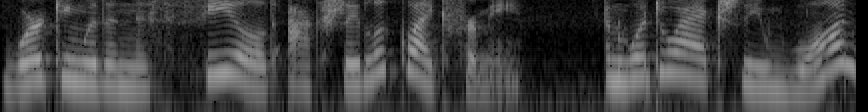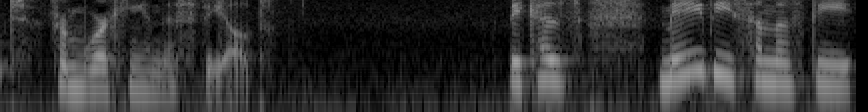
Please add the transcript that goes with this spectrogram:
working within this field actually look like for me? And what do I actually want from working in this field? Because maybe some of the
